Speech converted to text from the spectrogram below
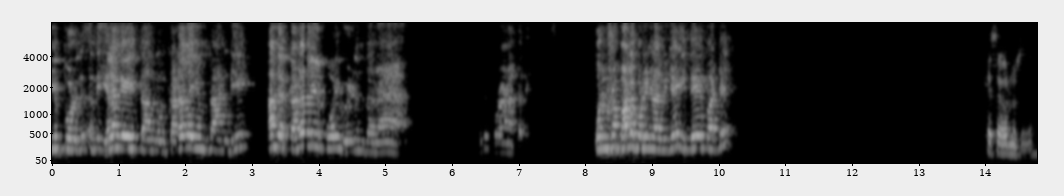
இப்பொழுது அந்த இலங்கையை தாங்கும் கடலையும் தாண்டி அந்த கடலில் போய் விழுந்தன. இது புராண கதை ஒரு நிமிஷம் பாட்ட போடுறீங்களா விஜய்? இதே பாட்டு. ஒரு நிமிஷம்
